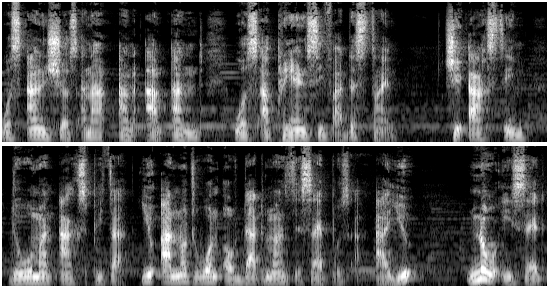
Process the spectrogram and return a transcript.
was anxious and, uh, and, and, and was apprehensive at this time. She asked him, the woman asked Peter, You are not one of that man's disciples, are you? No, he said,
